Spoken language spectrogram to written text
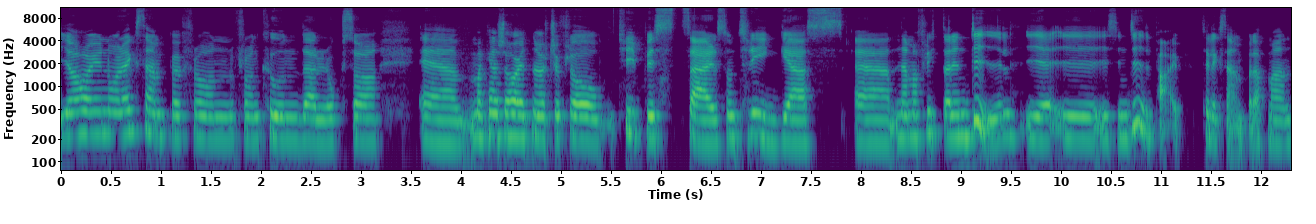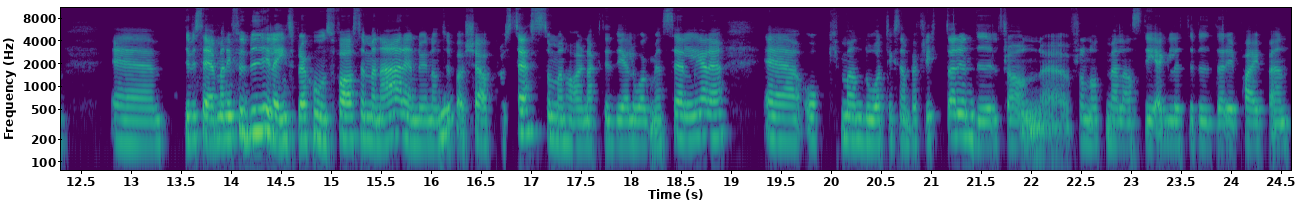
jag har ju några exempel från, från kunder också. Eh, man kanske har ett nurture flow typiskt så här, som triggas eh, när man flyttar en deal i, i, i sin deal pipe till exempel. Att man Eh, det vill säga man är förbi hela inspirationsfasen, man är ändå i någon typ av köpprocess och man har en aktiv dialog med en säljare. Eh, och man då till exempel flyttar en deal från, eh, från något mellansteg lite vidare i pipen.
